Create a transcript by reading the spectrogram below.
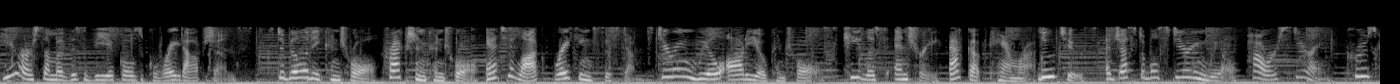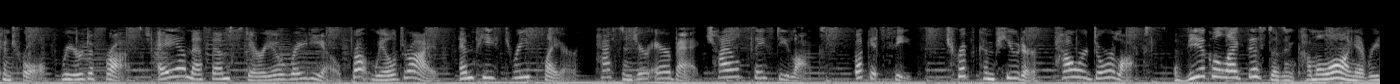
Here are some of this vehicle's great options. Stability control, traction control, anti-lock braking system, steering wheel audio controls, keyless entry, backup camera, Bluetooth, adjustable steering wheel, power steering, cruise control, rear defrost, AM FM stereo radio, front wheel drive, MP3 player, passenger airbag, child safety locks, bucket seats, trip computer, power door locks. A vehicle like this doesn't come along every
